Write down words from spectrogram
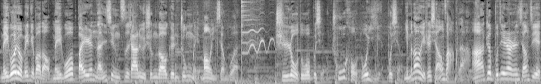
美国有媒体报道，美国白人男性自杀率升高跟中美贸易相关。吃肉多不行，出口多也不行，你们到底是想咋的啊？这不禁让人想起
